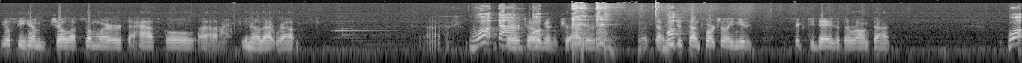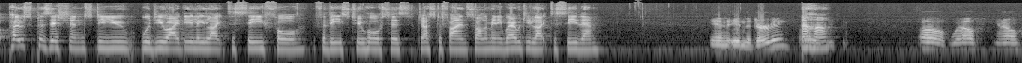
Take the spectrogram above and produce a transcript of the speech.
You'll see him show up somewhere to Haskell, uh, you know that route, What? Um, Saratoga, what- the Travers. But uh, What- he just unfortunately needed 60 days at the wrong time. What post positions do you would you ideally like to see for for these two horses, Justify and Solomini? Where would you like to see them? In in the Derby. Uh-huh. Oh well, you know,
